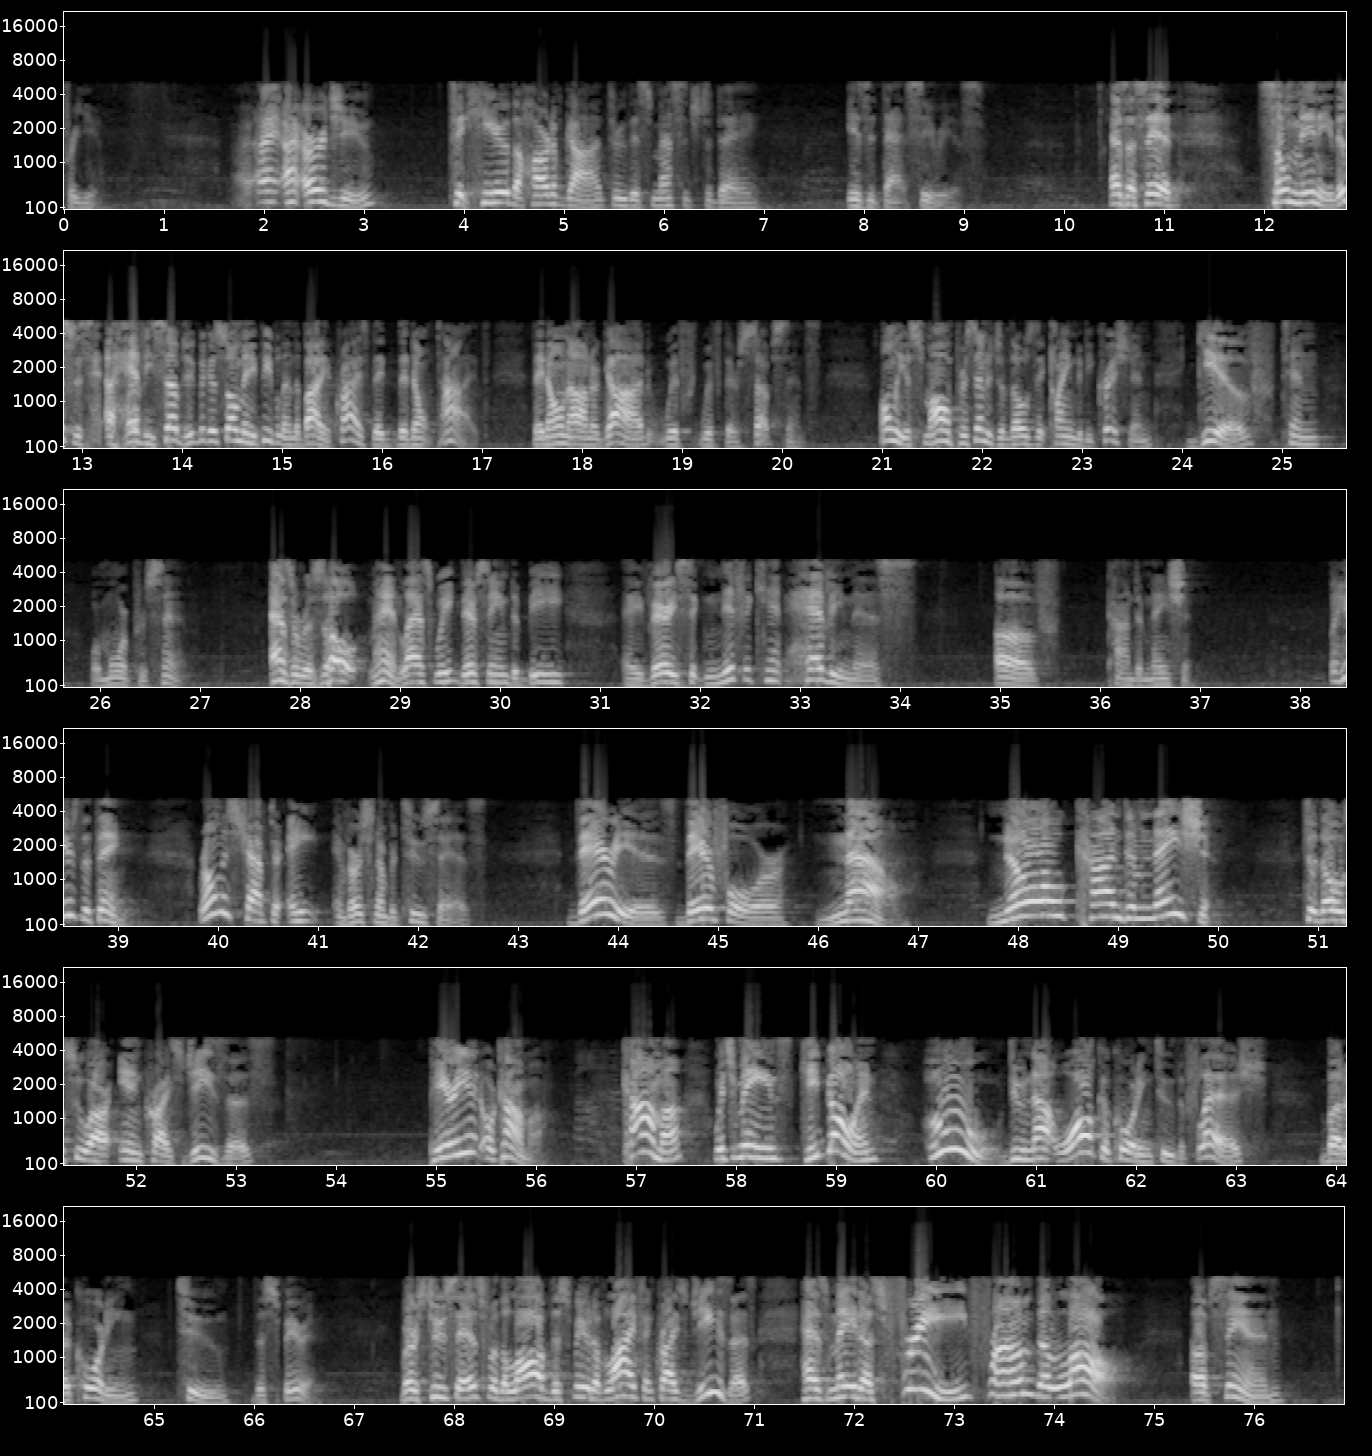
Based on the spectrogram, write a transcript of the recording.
for you. I, I urge you to hear the heart of God through this message today is it that serious? As I said, so many, this is a heavy subject because so many people in the body of Christ, they, they don't tithe. They don't honor God with, with their substance. Only a small percentage of those that claim to be Christian give 10 or more percent. As a result, man, last week there seemed to be a very significant heaviness of condemnation. But here's the thing Romans chapter 8 and verse number 2 says, There is therefore now no condemnation to those who are in Christ Jesus. Period or comma? Comma, which means keep going, who do not walk according to the flesh, but according to the Spirit. Verse 2 says, For the law of the Spirit of life in Christ Jesus has made us free from the law of sin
